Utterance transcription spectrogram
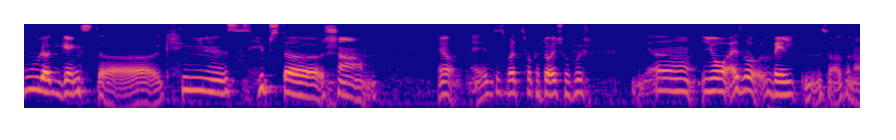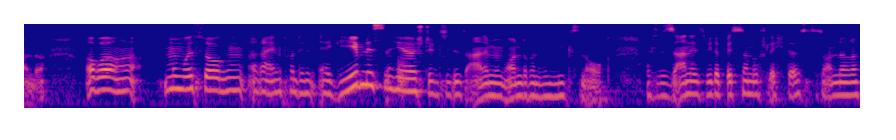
cooler Gangster, cleanes Hipster-Charme. Ja, äh, das war zwar kein deutscher Wurscht, äh, ja, also Welten so auseinander. Aber man muss sagen, rein von den Ergebnissen her steht sich das eine mit dem anderen in nichts nach. Also das eine ist weder besser noch schlechter als das andere.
